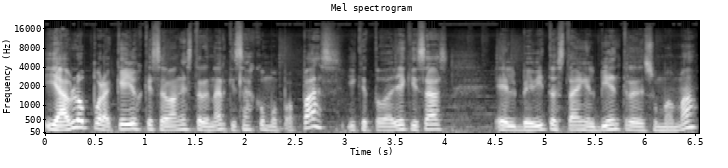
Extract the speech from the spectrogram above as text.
Y hablo por aquellos que se van a estrenar quizás como papás y que todavía quizás el bebito está en el vientre de su mamá.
